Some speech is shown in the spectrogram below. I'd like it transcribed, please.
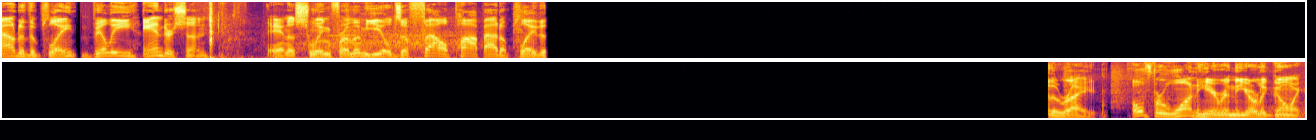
Out of the plate, Billy Anderson. And a swing from him yields a foul pop out of play to the right. 0 for 1 here in the early going.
